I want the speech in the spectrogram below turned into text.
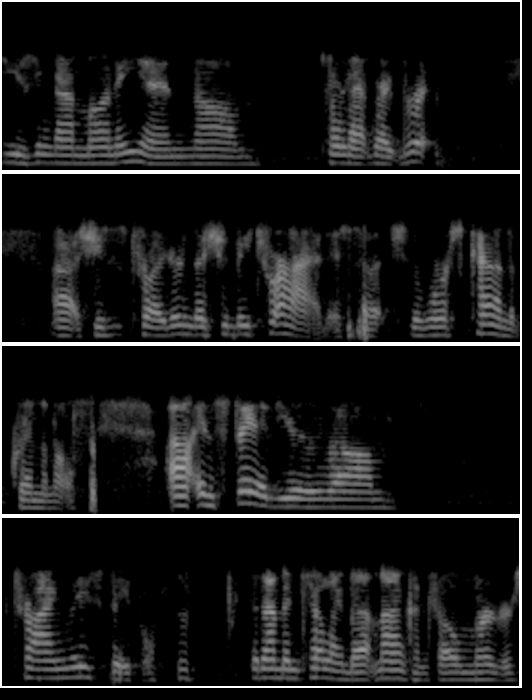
using my money and um, sold out Great Britain. Uh, she's a traitor, and they should be tried as such, the worst kind of criminals. Uh, instead, you're um, trying these people that I've been telling about mind control murders.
